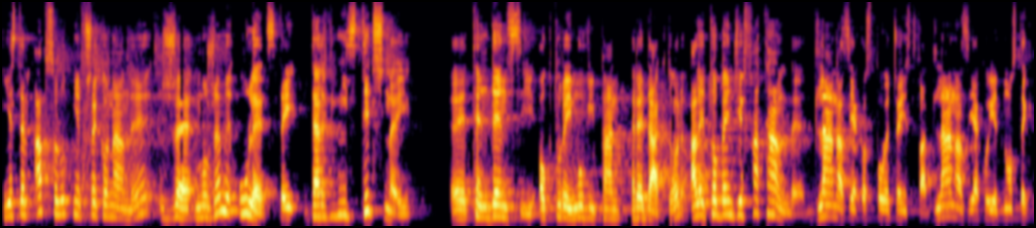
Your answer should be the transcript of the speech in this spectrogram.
jestem absolutnie przekonany, że możemy ulec tej darwinistycznej e, tendencji, o której mówi pan redaktor, ale to będzie fatalne dla nas jako społeczeństwa, dla nas jako jednostek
